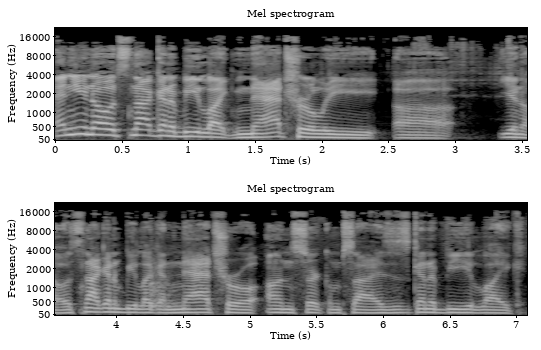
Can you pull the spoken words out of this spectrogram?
And you know, it's not going to be like naturally. uh You know, it's not going to be like a natural uncircumcised. It's going to be like.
